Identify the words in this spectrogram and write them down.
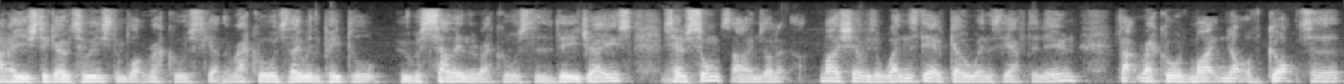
and I used to go to Eastern Bloc Records to get the records. They were the people who were selling the records to the DJs. Yeah. So sometimes on my show was a Wednesday, I'd go Wednesday afternoon. That record might not have got to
